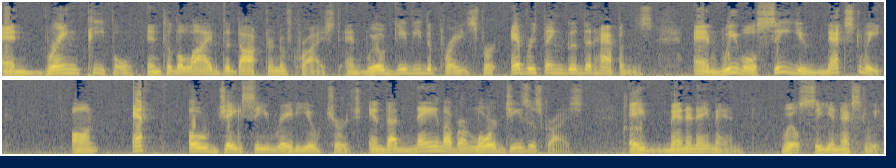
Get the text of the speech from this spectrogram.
and bring people into the light of the doctrine of Christ. And we'll give you the praise for everything good that happens. And we will see you next week on FOJC Radio Church. In the name of our Lord Jesus Christ, amen and amen. We'll see you next week.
